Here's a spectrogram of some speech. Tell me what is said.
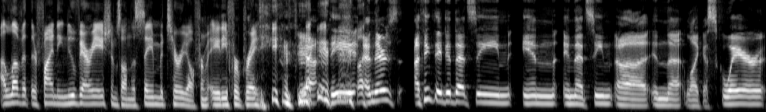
I love it. They're finding new variations on the same material from 80 for Brady. yeah the and there's i think they did that scene in in that scene uh in that like a square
